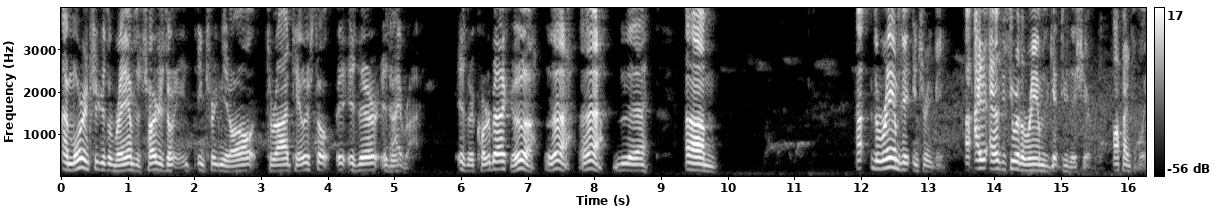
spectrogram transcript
I'm more intrigued with the Rams. The Chargers don't in- intrigue me at all. Terod Taylor still is there? Is there Tyrod. is there a quarterback? Ugh, ugh, ugh, bleh. Um, uh, the Rams intrigue me. I, I like to see where the Rams get to this year offensively.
